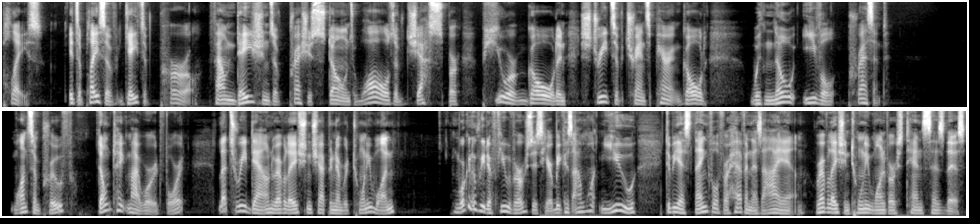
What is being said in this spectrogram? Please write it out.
place. It's a place of gates of pearl foundations of precious stones, walls of jasper, pure gold, and streets of transparent gold, with no evil present. Want some proof? Don't take my word for it. Let's read down Revelation chapter number 21. We're going to read a few verses here because I want you to be as thankful for heaven as I am. Revelation 21, verse 10 says this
